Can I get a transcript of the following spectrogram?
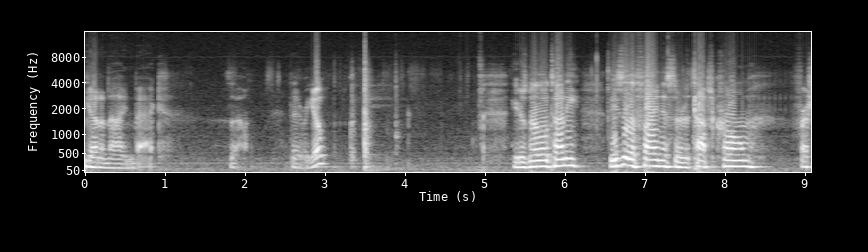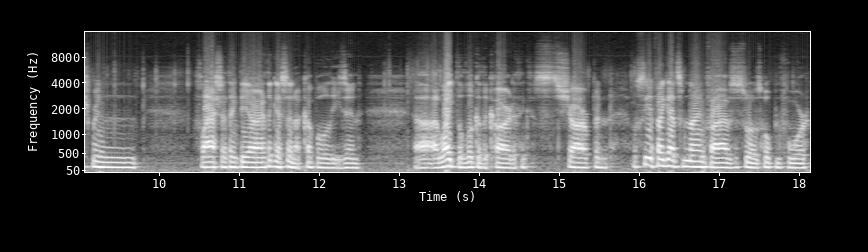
Got a 9 back. So, there we go. Here's another Ohtani. These are the finest. They're the Topps Chrome freshman flash. I think they are. I think I sent a couple of these in. Uh, I like the look of the card. I think it's sharp, and we'll see if I got some 9.5s. That's what I was hoping for.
